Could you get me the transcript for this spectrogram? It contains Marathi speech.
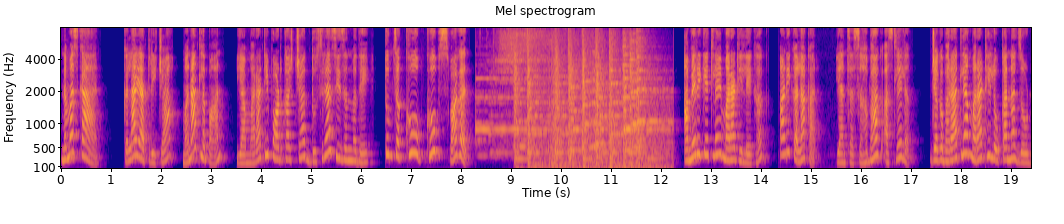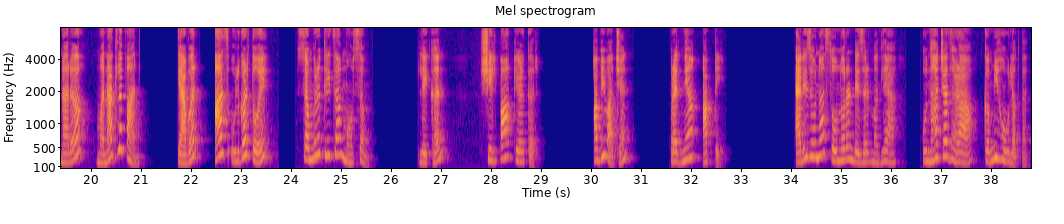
नमस्कार. कलायात्रीच्या मनातलं पान या मराठी पॉडकास्टच्या दुसऱ्या सीझनमध्ये तुमचं खूप खूप स्वागत. अमेरिकेतले मराठी लेखक आणि कलाकार यांचा सहभाग असलेलं जगभरातल्या मराठी लोकांना जोडणारं मनातलं पान. त्यावर आज उलगडतोय समृद्धीचा मोसम. लेखन शिल्पा केळकर. अभिवाचन प्रज्ञा आपटे. ॲरिझोना सोनोरन डेझर्टमधल्या उन्हाच्या झळा कमी होऊ लागतात.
